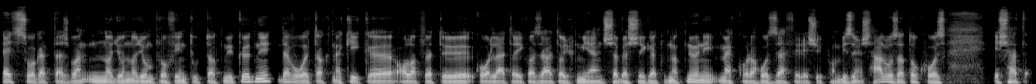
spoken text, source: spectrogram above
egy szolgáltatásban nagyon-nagyon profin tudtak működni, de voltak nekik alapvető korlátaik azáltal, hogy milyen sebességgel tudnak nőni, mekkora hozzáférésük van bizonyos hálózatokhoz, és hát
